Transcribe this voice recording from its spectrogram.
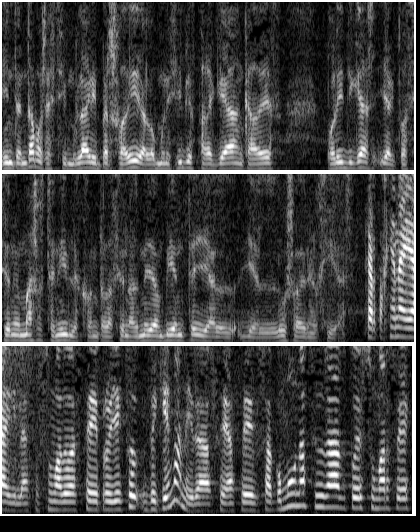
intentamos estimular y persuadir a los municipios para que hagan cada vez políticas y actuaciones más sostenibles con relación al medio ambiente y al, el uso de energías. Cartagena y Águila está sumado a este proyecto. ¿De qué manera se hace? O sea, ¿cómo una ciudad puede sumarse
